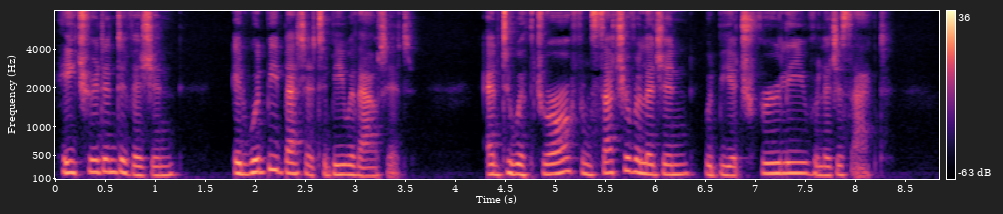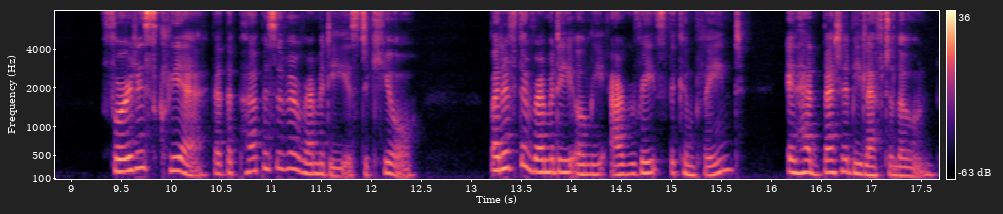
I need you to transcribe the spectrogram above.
hatred, and division, it would be better to be without it, and to withdraw from such a religion would be a truly religious act. For it is clear that the purpose of a remedy is to cure, but if the remedy only aggravates the complaint, it had better be left alone.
